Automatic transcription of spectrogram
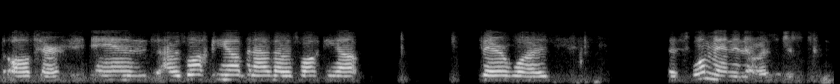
the altar. And I was walking up, and as I was walking up, there was this woman, and it was just,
